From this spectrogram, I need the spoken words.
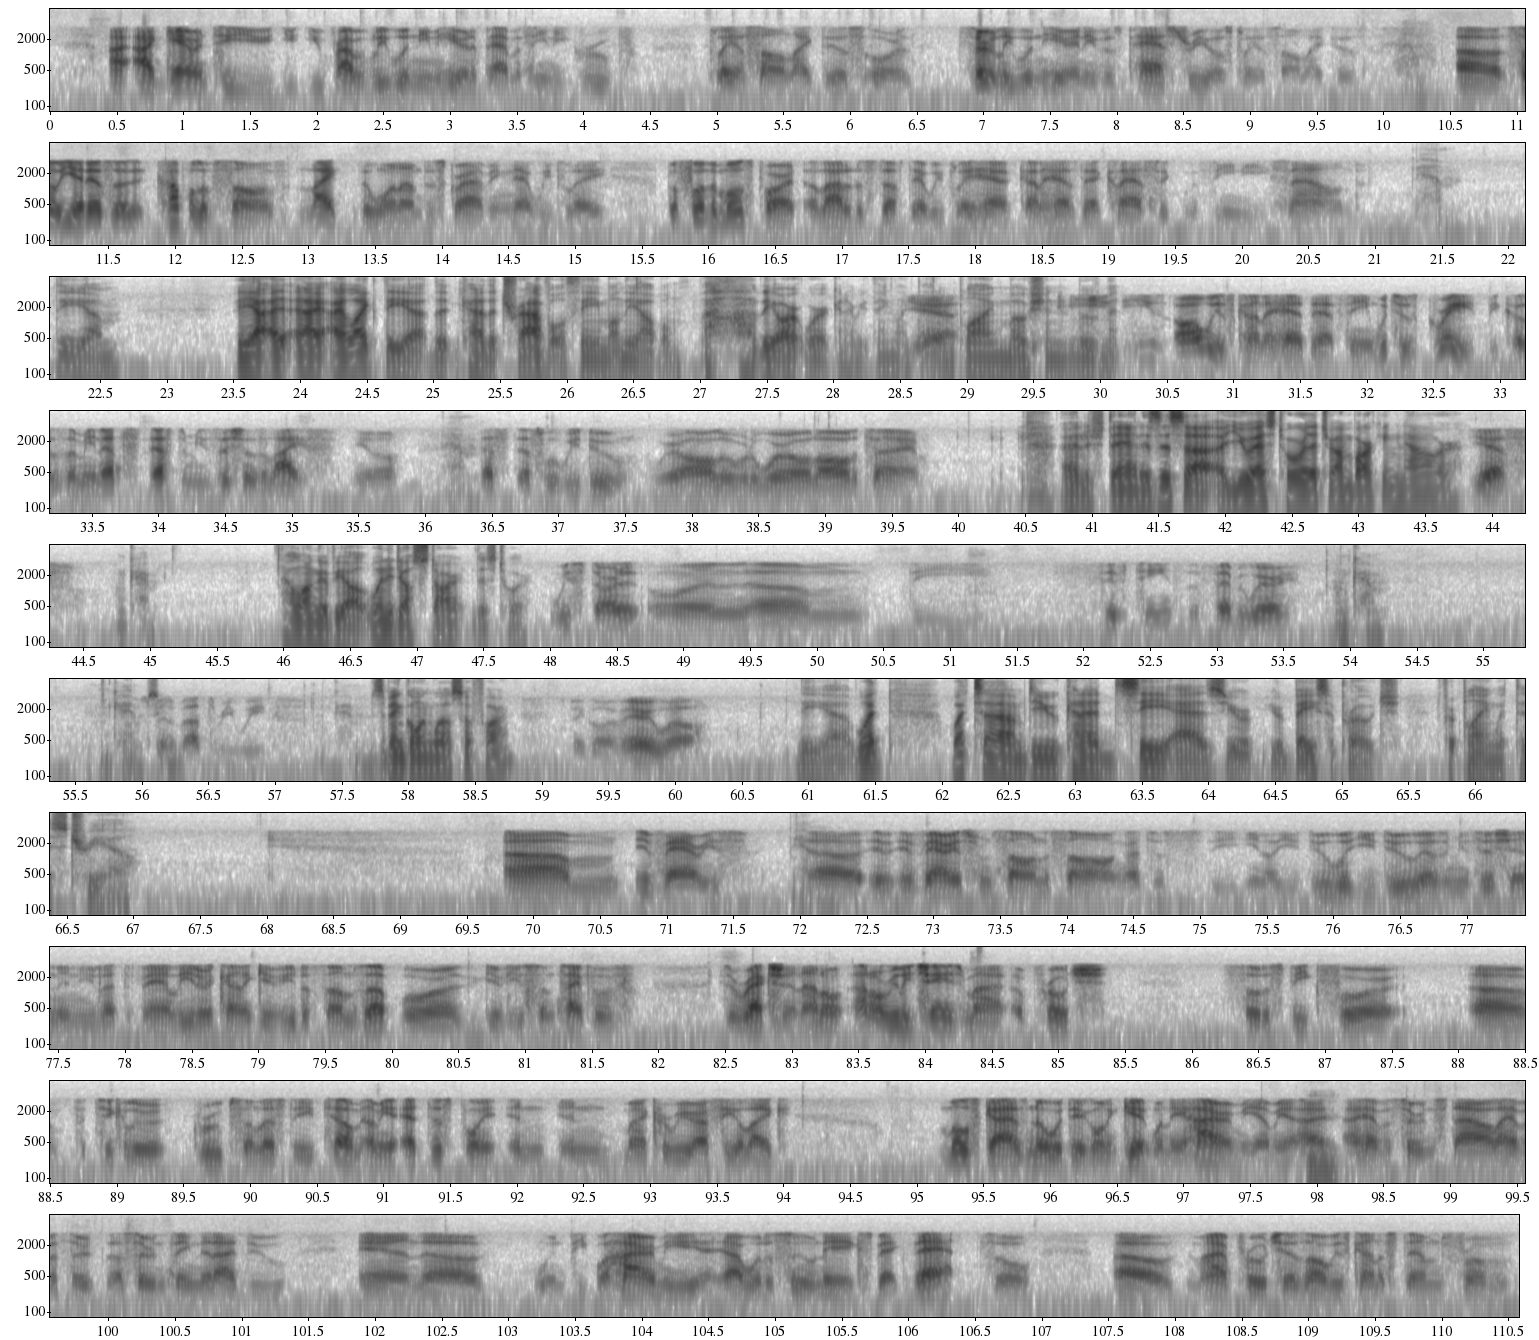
I, I guarantee you, you, you probably wouldn't even hear the Pat Metheny group play a song like this, or certainly wouldn't hear any of his past trios play a song like this. Uh, so yeah, there's a couple of songs like the one I'm describing that we play, but for the most part, a lot of the stuff that we play ha- kind of has that classic Metheny sound. Yeah. The um, yeah, I, I, I like the uh, the kind of the travel theme on the album, the artwork and everything like that, implying motion and He- movement. He's always kind of had that theme, which is great because I mean that's that's the musician's life, you know. Yeah. That's that's what we do. We're all over the world all the time. I understand. Is this a, a U.S. tour that you're embarking now, or Yes, okay? How long have y'all? When did y'all start this tour? we started on um, the 15th of February. Okay. Okay. It's So, been about three weeks. okay. Has it been going well so far? It's been going very well. The uh, what what um, do you kind of see as your your bass approach for playing with this trio? Um, it varies. Yeah. Uh, it, it varies from song to song. I just, you know, you do what you do as a musician, and you let the band leader kind of give you the thumbs up or give you some type of direction. I don't, I don't really change my approach, so to speak, for uh, particular groups unless they tell me. I mean, at this point in in my career, I feel like most guys know what they're going to get when they hire me. I mean, Mhm. I, I have a certain style, I have a, thir- a certain thing that I do, and uh, when people hire me, I would assume they expect that. So uh, my approach has always kind of stemmed from,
